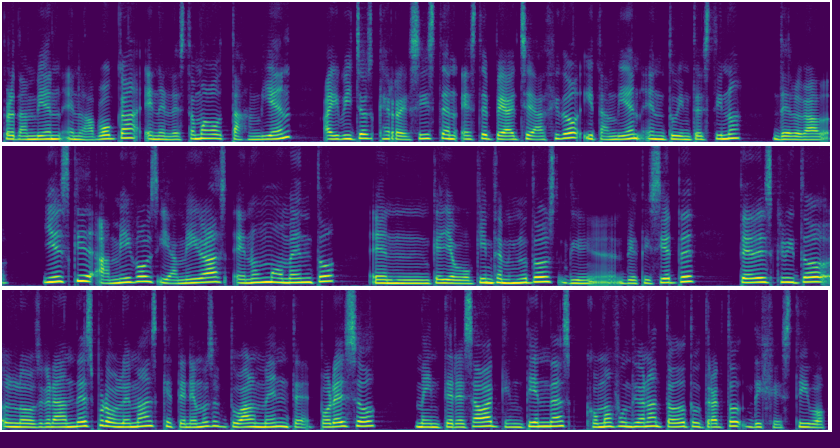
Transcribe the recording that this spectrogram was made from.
pero también en la boca, en el estómago también hay bichos que resisten este pH ácido y también en tu intestino delgado. Y es que amigos y amigas, en un momento en que llevo 15 minutos, 17, te he descrito los grandes problemas que tenemos actualmente. Por eso me interesaba que entiendas cómo funciona todo tu tracto digestivo.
